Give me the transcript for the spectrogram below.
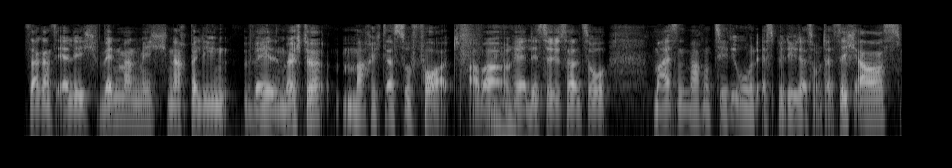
sage ganz ehrlich, wenn man mich nach Berlin wählen möchte, mache ich das sofort. Aber mhm. realistisch ist halt so, meistens machen CDU und SPD das unter sich aus.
